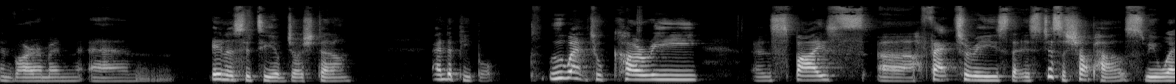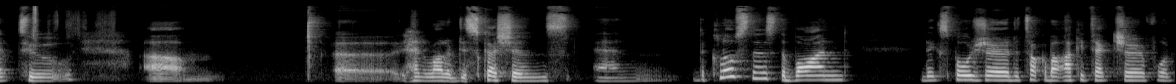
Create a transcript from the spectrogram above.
environment and inner city of Georgetown and the people. We went to curry and spice uh, factories that is just a shop house. We went to um, uh, had a lot of discussions and the closeness, the bond, the exposure, the talk about architecture for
